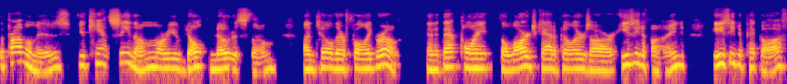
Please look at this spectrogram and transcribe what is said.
The problem is you can't see them or you don't notice them until they're fully grown. And at that point, the large caterpillars are easy to find, easy to pick off,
